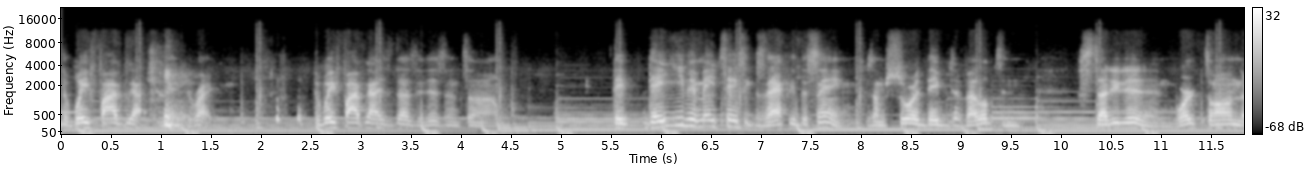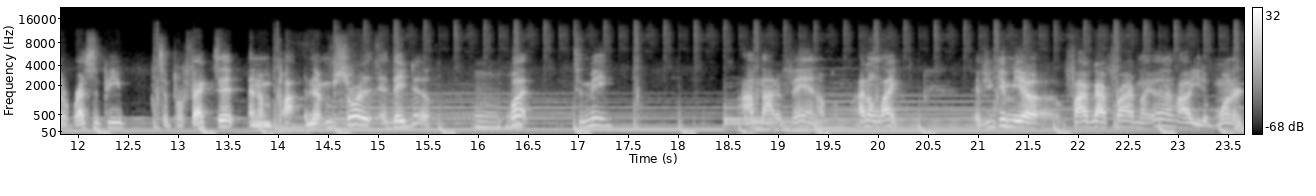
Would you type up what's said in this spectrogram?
the way Five Guys, you're right. The way Five Guys does it isn't. Um, they they even may taste exactly the same because I'm sure they've developed and studied it and worked on the recipe to perfect it, and I'm and I'm sure they do. Mhm. But to me, I'm not a fan of them. I don't like. Them. If you give me a Five Guy fry, I'm like, uh, I'll eat one or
